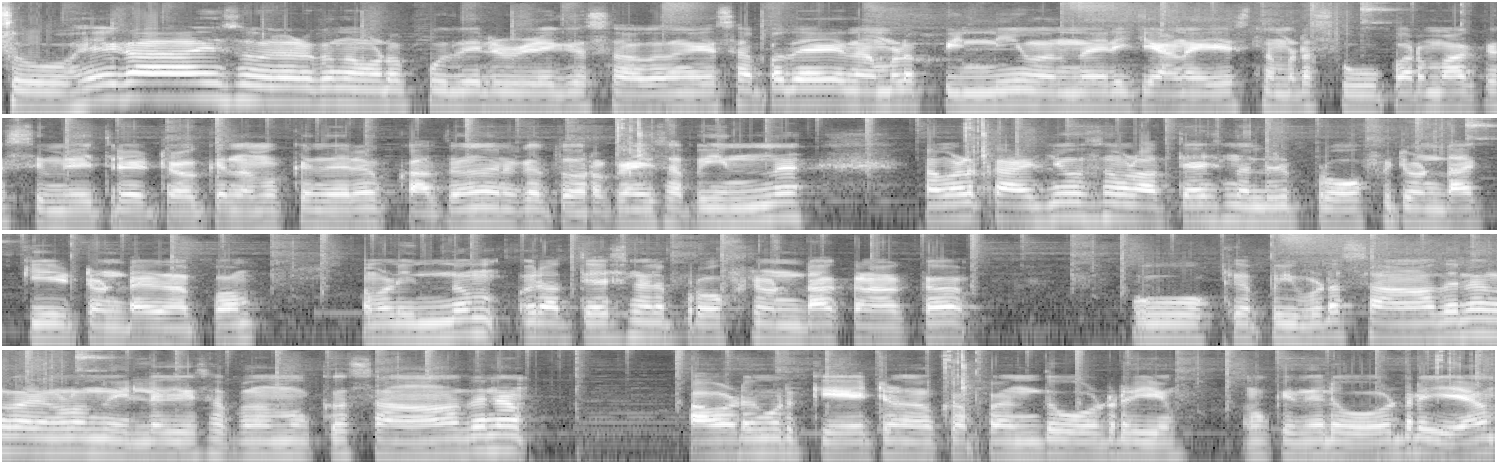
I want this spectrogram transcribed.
സോ ഹേ ഗായ്സ് എല്ലാവർക്കും നമ്മുടെ പുതിയൊരു വീഡിയോയ്ക്ക് സ്വാഗതം ഗൈസ് അപ്പോൾ അതായത് നമ്മൾ പിന്നെയും വന്നിരിക്കുകയാണ് ഗൈസ് നമ്മുടെ സൂപ്പർ മാർക്കറ്റ് സിമുലേറ്റർ ആയിട്ട് ഓക്കെ നമുക്ക് എന്തായാലും കഥ നിനക്ക് തുറക്കാം ഗൈസ് അപ്പോൾ ഇന്ന് നമ്മൾ കഴിഞ്ഞ ദിവസം നമ്മൾ അത്യാവശ്യം നല്ലൊരു പ്രോഫിറ്റ് ഉണ്ടാക്കിയിട്ടുണ്ടായിരുന്നു. അപ്പം നമ്മൾ ഇന്നും ഒരു അത്യാവശ്യം നല്ല പ്രോഫിറ്റ് ഉണ്ടാക്കണം. ഒക്കെ ഓക്കെ അപ്പോൾ ഇവിടെ സാധനം കാര്യങ്ങളൊന്നും ഇല്ല ഗൈസ് അപ്പോൾ നമുക്ക് സാധനം അവിടെ കൂടി കയറ്റണം നമുക്ക് അപ്പോൾ എന്ത് ഓർഡർ ചെയ്യും? നമുക്ക് എന്തായാലും ഓർഡർ ചെയ്യാം.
